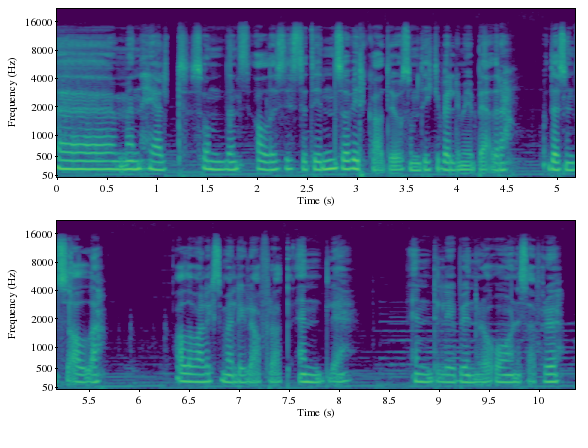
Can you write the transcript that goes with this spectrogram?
Eh, men helt sånn den aller siste tiden så virka det jo som det gikk veldig mye bedre. Og det syntes alle. Alle var liksom veldig glad for at endelig, endelig begynner det å ordne seg for henne.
